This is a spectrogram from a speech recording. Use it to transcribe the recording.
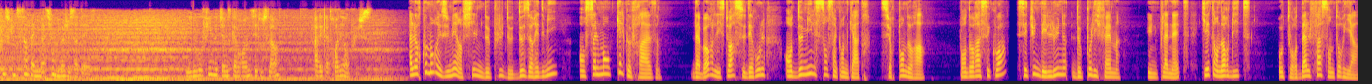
plus qu'une simple animation d'images de synthèse. Le nouveau film de James Cameron, c'est tout cela, avec la 3D en plus. Alors comment résumer un film de plus de deux heures et demie en seulement quelques phrases? D'abord, l'histoire se déroule en 2154 sur Pandora. Pandora, c'est quoi? C'est une des lunes de Polyphème, une planète qui est en orbite autour d'Alpha Centauria.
